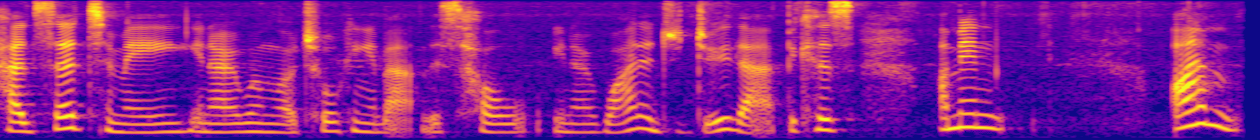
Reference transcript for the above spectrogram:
had said to me, you know, when we were talking about this whole, you know, why did you do that? Because I mean, I'm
